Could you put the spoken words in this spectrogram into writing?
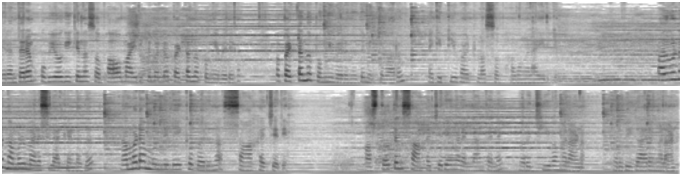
നിരന്തരം ഉപയോഗിക്കുന്ന സ്വഭാവമായിരിക്കുമല്ലോ പെട്ടെന്ന് പൊങ്ങി വരിക. അപ്പോൾ പെട്ടെന്ന് പൊങ്ങി വരുന്നത് മിക്കവാറും നെഗറ്റീവായിട്ടുള്ള സ്വഭാവങ്ങളായിരിക്കും. അതുകൊണ്ട് നമ്മൾ മനസ്സിലാക്കേണ്ടത് നമ്മുടെ മുന്നിലേക്ക് വരുന്ന സാഹചര്യം. വാസ്തവത്തിൽ സാഹചര്യങ്ങളെല്ലാം തന്നെ നിർജീവങ്ങളാണ് നിർവികാരങ്ങളാണ്.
